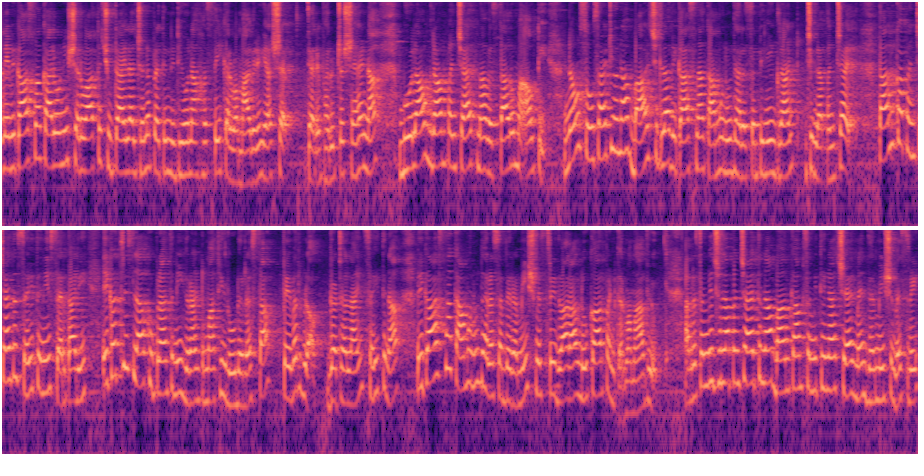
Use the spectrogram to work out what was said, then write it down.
અને વિકાસના કાર્યોની શરૂઆત ચૂંટાયેલા જનપ્રતિનિધિઓના હસ્તે કરવામાં આવી રહ્યા છે. ત્યારે ભરૂચ શહેરના ભોલાવ ગ્રામ પંચાયતના વિસ્તારોમાં આવતી નવ સોસાયટીઓના બાર જેટલા વિકાસના કામોનું ધારાસભ્યની ગ્રાન્ટ જિલ્લા પંચાયત. તાલુકા પંચાયત સહિતની સરકારી એકત્રીસ લાખ ઉપરાંતની ગ્રાન્ટમાંથી રોડ રસ્તા, પેવર બ્લોક, ગટર લાઇન સહિતના વિકાસના કામોનું ધારાસભ્ય રમેશ મિસ્ત્રી દ્વારા લોકાર્પણ કરવામાં આવ્યું. આ પ્રસંગે જિલ્લા પંચાયતના બાંધકામ સમિતિના ચેરમેન ધર્મેશ મિસ્ત્રી,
